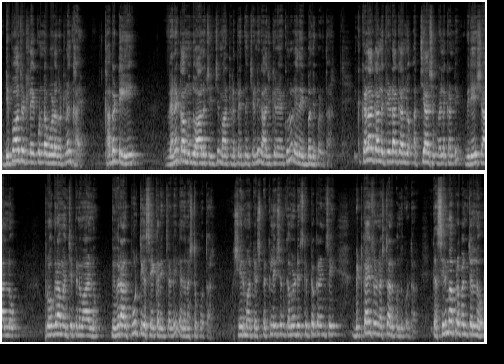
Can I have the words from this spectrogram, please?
డిపాజిట్ లేకుండా ఓడగొట్టడం ఖాయం. కాబట్టి వెనక ముందు ఆలోచించి మాట్లాడే ప్రయత్నించండి రాజకీయ నాయకులు లేదా ఇబ్బంది పడతారు. ఇక కళాకారులు క్రీడాకారులు అత్యాశకు వెళ్ళకండి. విదేశాల్లో ప్రోగ్రామ్ అని చెప్పిన వాళ్ళు వివరాలు పూర్తిగా సేకరించండి లేదా నష్టపోతారు. Share market speculation communities crypto currency bit కాయిన్స్లో నష్టాలు పొందుకుంటారు. ఇక సినిమా ప్రపంచంలో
